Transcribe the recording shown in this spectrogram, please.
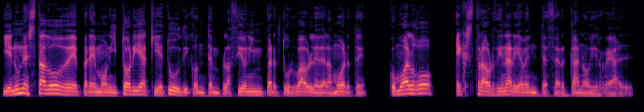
y en un estado de premonitoria quietud y contemplación imperturbable de la muerte, como algo extraordinariamente cercano y real.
